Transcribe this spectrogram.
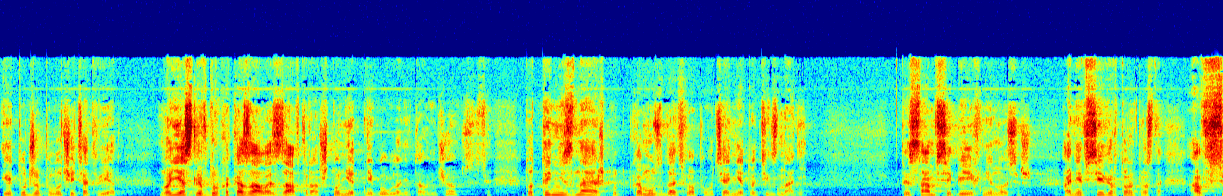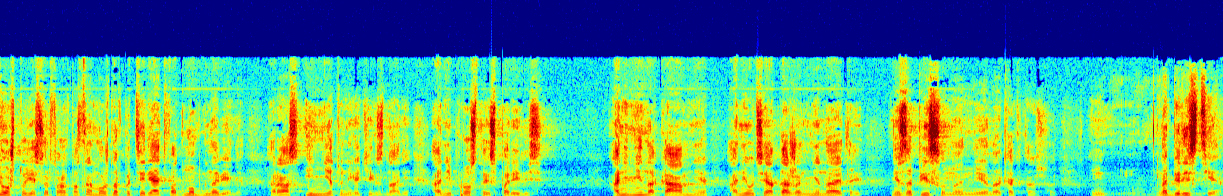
и тут же получить ответ. Но если вдруг оказалось завтра, что нет ни Google, ни того, ничего, то ты не знаешь, кому задать вопрос. У тебя нет этих знаний. Ты сам в себе их не носишь. Они все виртуальные пространства. А все, что есть в виртуальном пространстве, можно потерять в одно мгновение. Раз, и нету никаких знаний. Они просто испарились. Они не на камне, они у тебя даже не на этой, не записаны не на как-то, на бересте.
